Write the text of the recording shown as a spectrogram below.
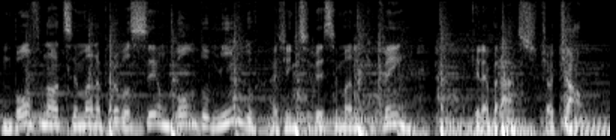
Um bom final de semana para você, um bom domingo. A gente se vê semana que vem. Aquele abraço. Tchau, tchau.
